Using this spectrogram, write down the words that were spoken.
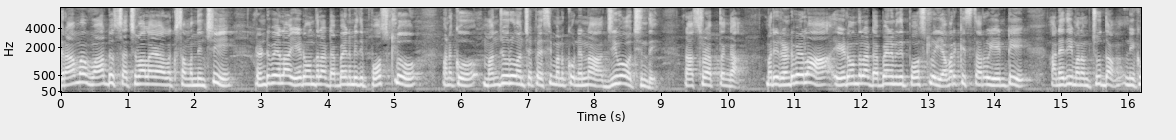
గ్రామ వార్డు సచివాలయాలకు సంబంధించి రెండు వేల ఏడు వందల డెబ్బై ఎనిమిది పోస్టులు మనకు మంజూరు అని చెప్పేసి మనకు నిన్న జీవో వచ్చింది రాష్ట్ర వ్యాప్తంగా. మరి రెండు వేల ఏడు వందల డెబ్బై ఎనిమిది పోస్టులు ఎవరికి ఇస్తారు ఏంటి అనేది మనం చూద్దాం. నీకు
